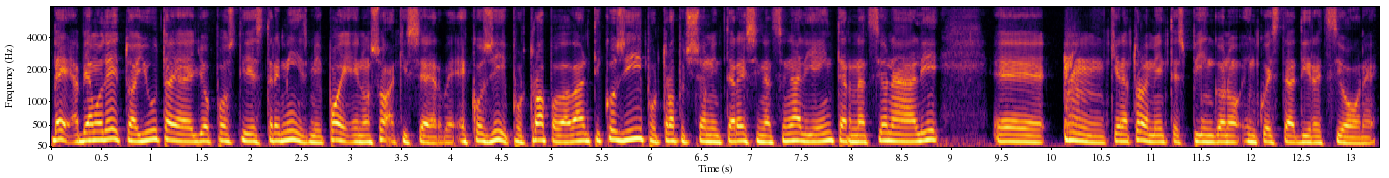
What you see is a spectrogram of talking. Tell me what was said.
Beh, abbiamo detto aiuta gli opposti estremismi, poi e non so a chi serve. È così, purtroppo va avanti così, purtroppo ci sono interessi nazionali e internazionali eh, che naturalmente spingono in questa direzione.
